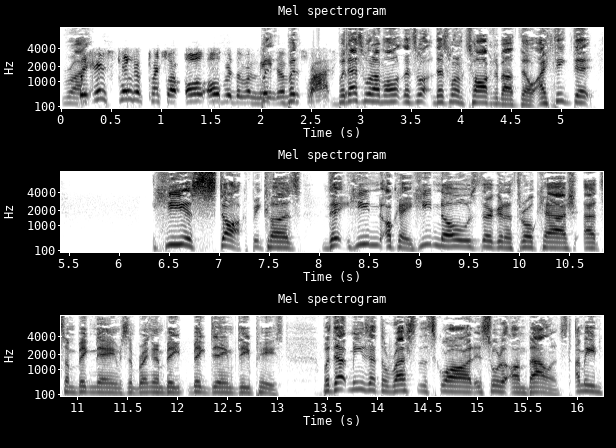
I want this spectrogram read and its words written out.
Right. But his fingerprints are all over the remainder but, of this roster. but that's what I'm all, that's what that's what I'm talking about though. I think that he is stuck because they, he okay he knows they're going to throw cash at some big names and bring in big big name DPS, but that means that the rest of the squad is sort of unbalanced. I mean.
